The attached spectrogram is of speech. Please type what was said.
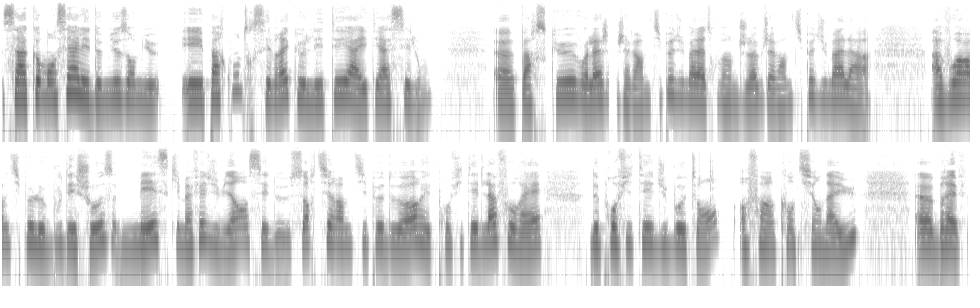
ça a commencé à aller de mieux en mieux. Et par contre, c'est vrai que l'été a été assez long. Euh, parce que voilà, j'avais un petit peu du mal à trouver un job, j'avais un petit peu du mal à, à voir un petit peu le bout des choses, mais ce qui m'a fait du bien, c'est de sortir un petit peu dehors et de profiter de la forêt, de profiter du beau temps, enfin quand il y en a eu. Euh, bref,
